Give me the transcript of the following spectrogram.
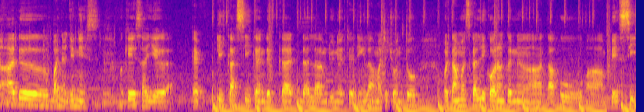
ada banyak jenis. Okay, saya aplikasikan dekat dalam dunia trading lah. Macam contoh, pertama sekali korang kena uh, tahu uh, basic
